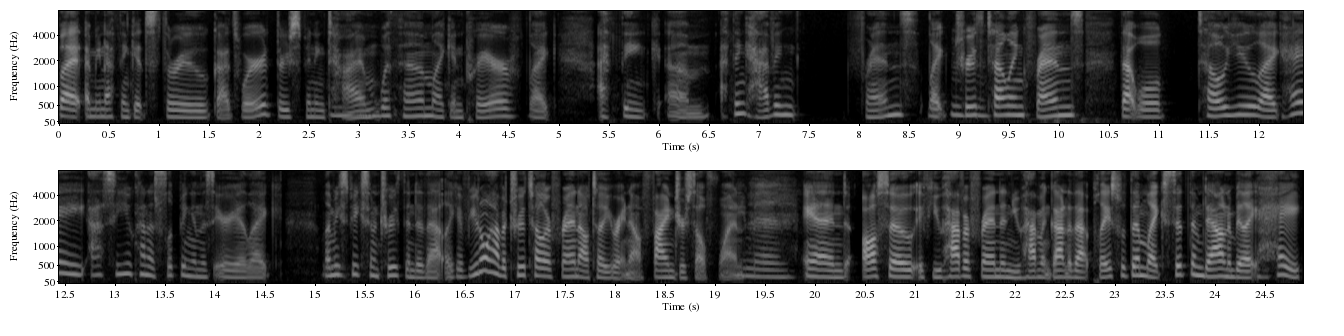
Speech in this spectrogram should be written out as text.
but I mean, I think it's through God's word, through spending time with Him, like in prayer. Like, I think, um, I think having friends, like truth telling friends that will tell you, like, hey, I see you kind of slipping in this area. Like, let me speak some truth into that. Like, if you don't have a truth teller friend, I'll tell you right now, find yourself one. Amen. And also, if you have a friend and you haven't gotten to that place with them, like sit them down and be like, hey,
